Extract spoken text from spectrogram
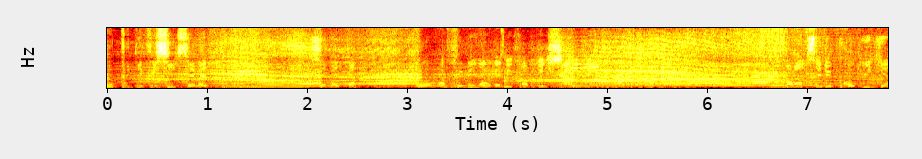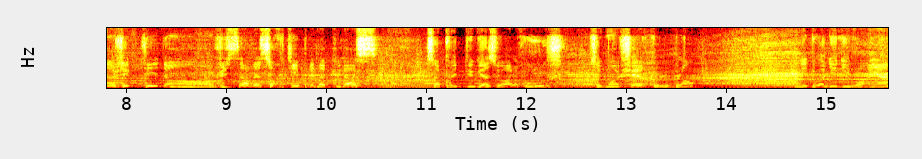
Le plus difficile, c'est mettre, c'est mettre la, la fumée dans le gaz Fabrice. Et Voilà, c'est du produit qui est injecté dans, juste à la sortie près de la culasse. Ça peut être du gasoil rouge, c'est moins cher que le blanc. Les douaniers n'y voient rien.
